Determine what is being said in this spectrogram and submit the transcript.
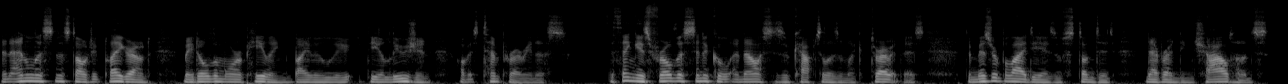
an endless nostalgic playground made all the more appealing by the, the illusion of its temporariness. The thing is, for all the cynical analysis of capitalism I could throw at this, the miserable ideas of stunted, never ending childhoods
